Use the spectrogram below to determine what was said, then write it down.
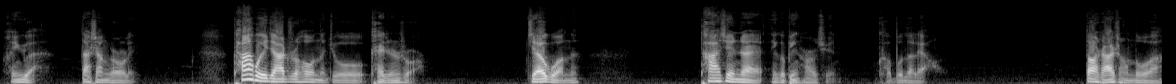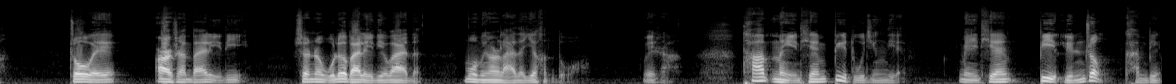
很远，大山沟里。他回家之后呢，就开诊所，结果呢，他现在那个病号群。可不得了，到啥程度啊？周围二三百里地，甚至五六百里地外的慕名而来的也很多。为啥？他每天必读经典，每天必临症看病，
